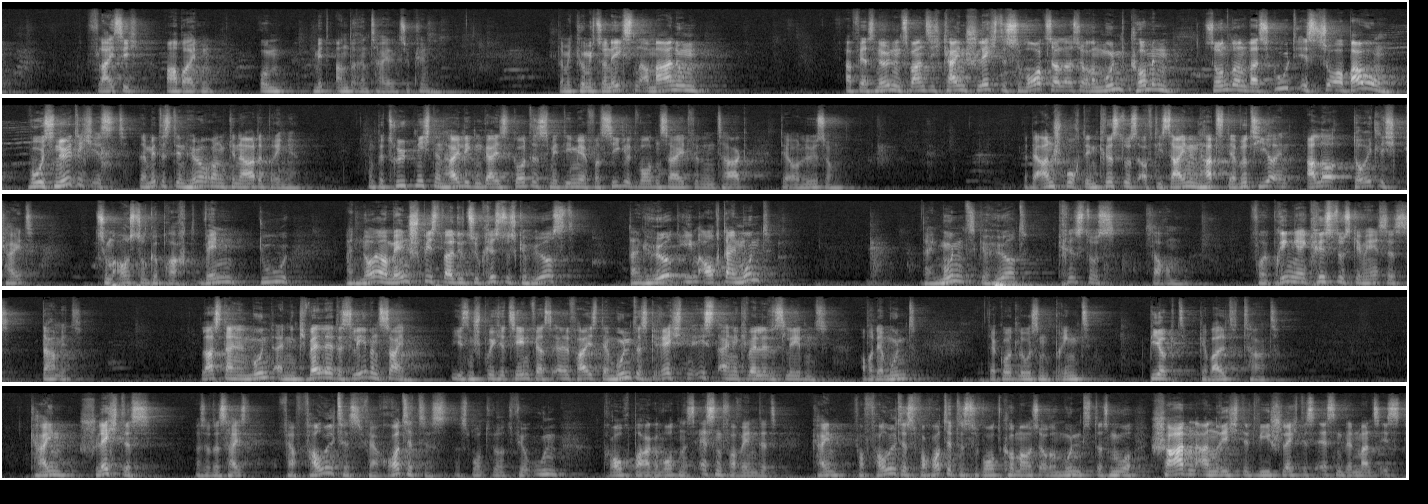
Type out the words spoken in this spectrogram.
fleißig arbeiten, um mit anderen teilen zu können. Damit komme ich zur nächsten Ermahnung, Ab Vers 29, kein schlechtes Wort soll aus eurem Mund kommen, sondern was gut ist zur Erbauung, wo es nötig ist, damit es den Hörern Gnade bringe. Und betrübt nicht den Heiligen Geist Gottes, mit dem ihr versiegelt worden seid für den Tag der Erlösung. Der Anspruch, den Christus auf die Seinen hat, der wird hier in aller Deutlichkeit zum Ausdruck gebracht. Wenn du ein neuer Mensch bist, weil du zu Christus gehörst, dann gehört ihm auch dein Mund. Dein Mund gehört Christus, darum vollbringe Christus gemäßes damit. Lass deinen Mund eine Quelle des Lebens sein, wie es in Sprüche 10, Vers 11 heißt, der Mund des Gerechten ist eine Quelle des Lebens, aber der Mund der Gottlosen bringt, birgt Gewalttat. Kein schlechtes, also das heißt verfaultes, verrottetes, das Wort wird für unbrauchbar gewordenes Essen verwendet, kein verfaultes, verrottetes Wort komme aus eurem Mund, das nur Schaden anrichtet wie schlechtes Essen, wenn man es isst.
